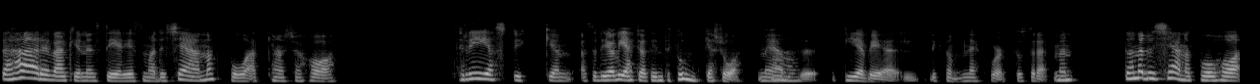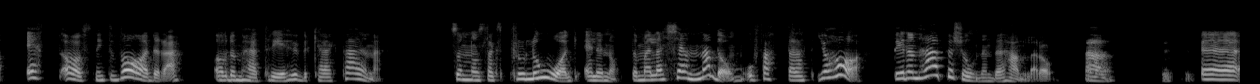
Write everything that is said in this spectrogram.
det här är verkligen en serie som hade tjänat på att kanske ha tre stycken, alltså det, jag vet ju att det inte funkar så med Mm. tv, liksom networks och sådär, men den hade tjänat på att ha ett avsnitt vardera av Mm. de här tre huvudkaraktärerna som någon slags prolog eller något där man lär känna dem och fattar att jaha, det är den här personen det handlar om. Ja. Eh,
